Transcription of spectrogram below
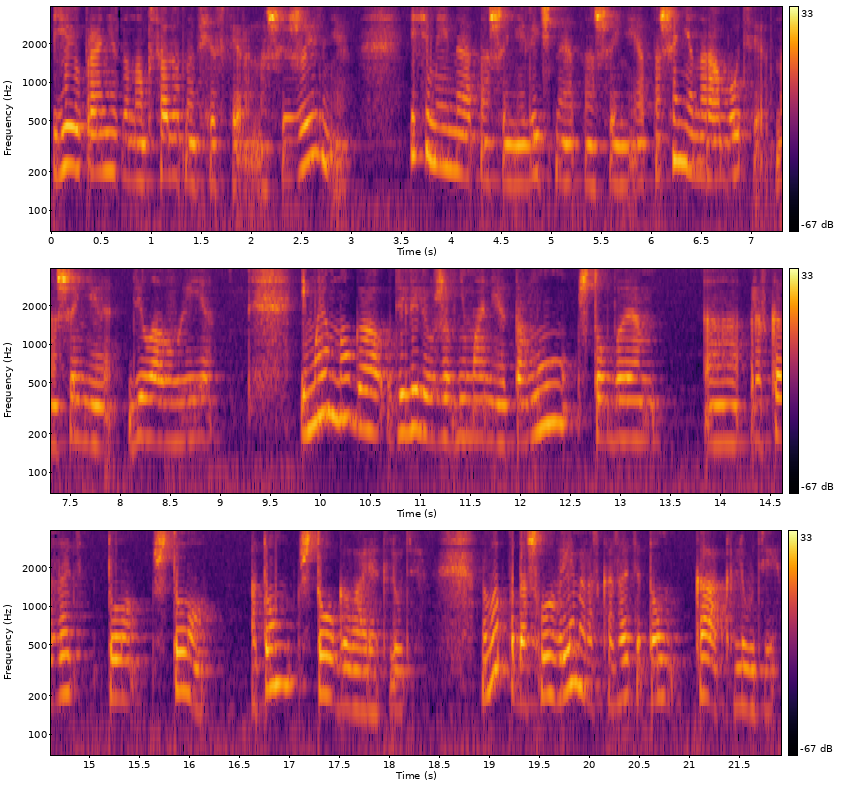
ею пронизаны абсолютно все сферы нашей жизни, и семейные отношения, личные отношения, отношения на работе, отношения деловые. И мы много уделили уже внимания тому, чтобы а, рассказать то, что, о том, что говорят люди. Но вот подошло время рассказать о том, как люди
